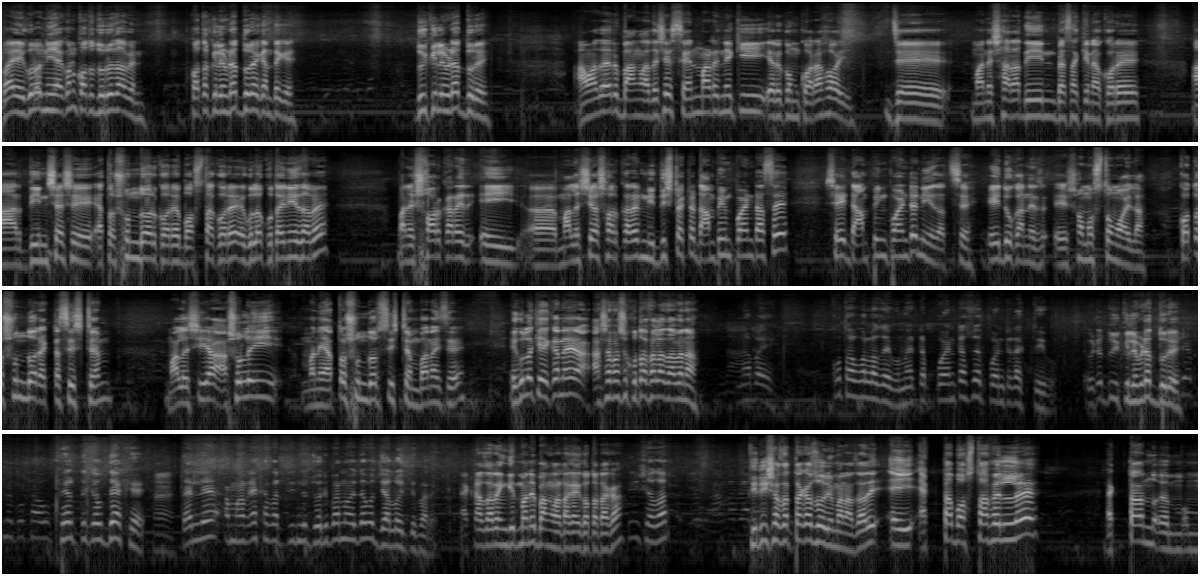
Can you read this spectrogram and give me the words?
ভাই, এগুলো নিয়ে এখন কত দূরে যাবেন? কত কিলোমিটার দূরে এখান থেকে? দুই কিলোমিটার দূরে। আমাদের বাংলাদেশের সেন্ট মার্টিনে কি এরকম করা হয় যে মানে সারাদিন বেচা কিনা করে আর দিন শেষে এত সুন্দর করে বস্তা করে এগুলো কোথায় নিয়ে যাবে? মানে সরকারের এই মালয়েশিয়া সরকারের নির্দিষ্ট একটা ডাম্পিং পয়েন্ট আছে, সেই ডাম্পিং পয়েন্টে নিয়ে যাচ্ছে এই দোকানের এই সমস্ত ময়লা। কত সুন্দর একটা সিস্টেম। মালয়েশিয়া আসলেই মানে এত সুন্দর সিস্টেম বানাইছে। এগুলো কি এখানে আশেপাশে কোথাও ফেলা যাবে না? না ভাই কোথাও বলা যাইব না। একটা পয়েন্ট আছে পয়েন্টে রাখতে হইব। ওইটা দুই কিলোমিটার দূরে। আপনি কোথাও ফেলতে কেউ দেখে হ্যাঁ। তাহলে আমার এক হাজার তিনটে জরিমানা হয়ে যাবে জেল হইতে পারে। এক হাজার ইঙ্গিত মানে বাংলা টাকায় কত টাকা? তিরিশ হাজার। তিরিশ হাজার টাকা জরিমানা। যাতে এই একটা বস্তা ফেললে একটা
